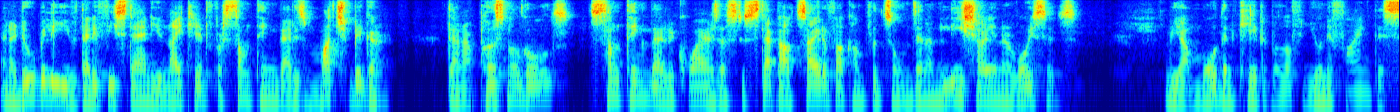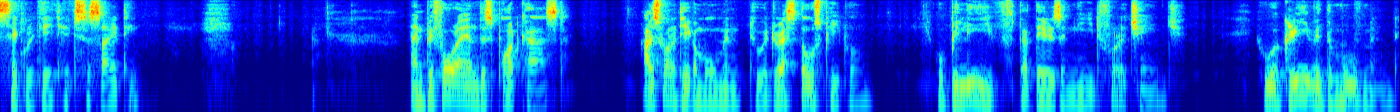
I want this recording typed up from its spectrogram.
And I do believe that if we stand united for something that is much bigger than our personal goals something that requires us to step outside of our comfort zones and unleash our inner voices, we are more than capable of unifying this segregated society. And before I end this podcast, I just want to take a moment to address those people who believe that there is a need for a change, who agree with the movement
